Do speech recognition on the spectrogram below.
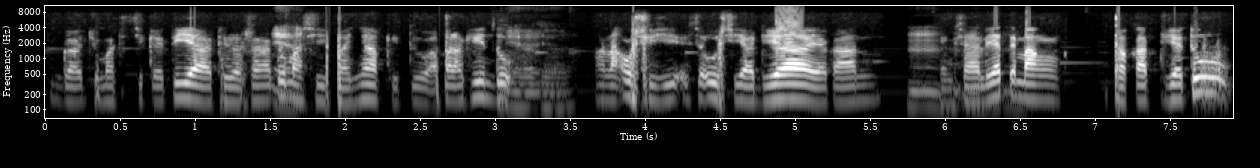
nggak cuma di JKT ya di luar sana tuh Iya. masih banyak gitu apalagi untuk Iya, iya. anak usia seusia dia ya kan Mm-mm, yang saya lihat mm-mm. emang bakat dia tuh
